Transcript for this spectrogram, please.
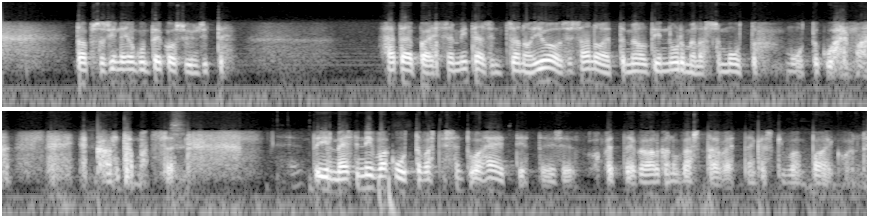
tapsa sinne jonkun tekosyyn sitten hätäpäissä. Mitä se nyt sanoi? Joo, se sanoi, että me oltiin Nurmelassa muutto, muuttokuormaa kantamassa ilmeisesti niin vakuuttavasti sen tuo heitti, että ei se opettaja alkanut vastaava, että käski vaan paikoille.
